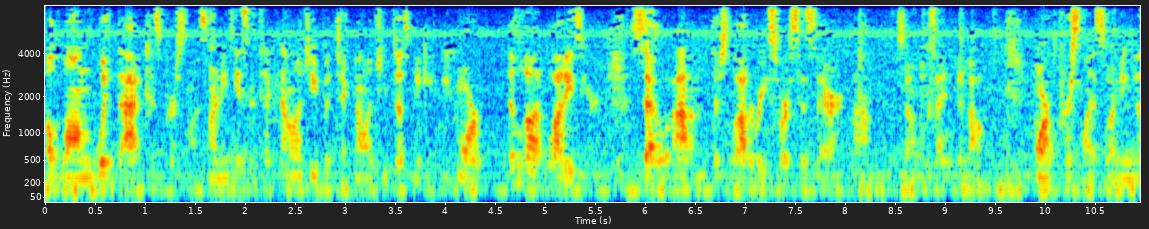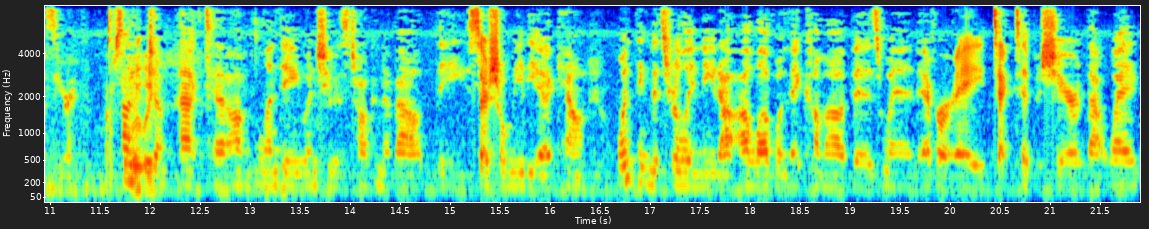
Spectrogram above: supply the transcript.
along with that because personalized learning isn't technology but technology does make it more a lot, a lot easier. So um, there's a lot of resources there um, so i'm excited about more personalized learning this year. I want to jump back to um, Lindy when she was talking about the social media account. One thing that's really neat, I, I love when they come up, is whenever a tech tip is shared that way.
